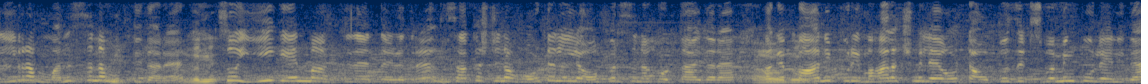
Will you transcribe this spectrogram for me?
ಎಲ್ಲರ ಮನಸ್ಸನ್ನ ಮುಟ್ಟಿದ್ದಾರೆ. ಸೊ ಈಗ ಏನ್ ಮಾಡ್ತಿದೆ ಅಂತ ಹೇಳಿದ್ರೆ ಸಾಕಷ್ಟು ಜನ ಹೋಟೆಲ್ ಅಲ್ಲಿ ಆಫರ್ಸ್ ಅನ್ನ ಕೊಡ್ತಾ ಇದ್ದಾರೆ. ಹಾಗೆ panipuri Mahalakshmi layout opposite swimming pool ಏನಿದೆ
